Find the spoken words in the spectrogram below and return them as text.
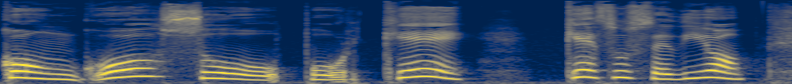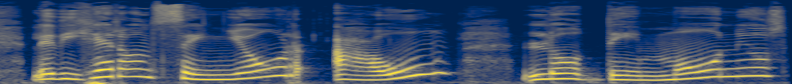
con gozo. ¿Por qué? ¿Qué sucedió? Le dijeron, Señor, aún los demonios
